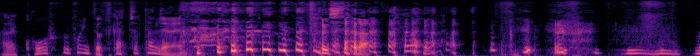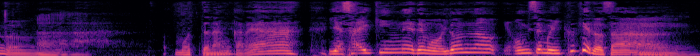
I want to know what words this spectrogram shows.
あれ、幸福ポイント使っちゃったんじゃない？ですかそしたら、もっとなんかね。いや、最近ね、でもいろんなお店も行くけどーさ、うん。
